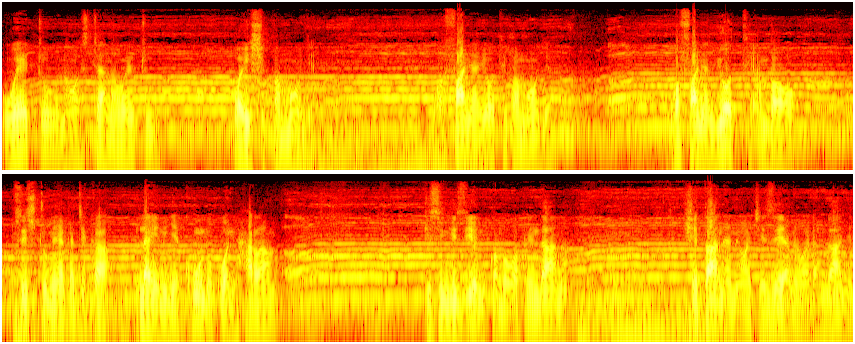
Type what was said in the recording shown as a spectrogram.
wetu na wasichana wetu waishi pamoja, wafanya yote pamoja, wafanya yote ambao sisi tumeweka katika laini nyekundu kuwa ni haramu. Kisingizio ni kwamba wapendana, shetani amewachezea, amewadanganya.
